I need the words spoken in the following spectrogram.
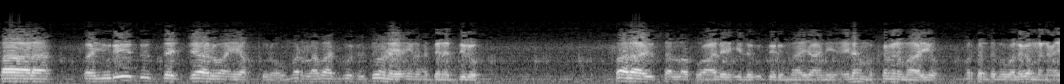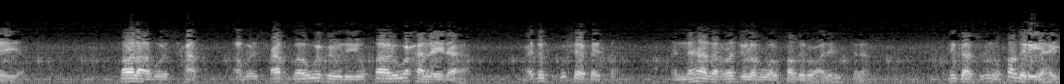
Qaala fa yuriidu dajaalu an yaqtulahu. Mar labaad bu wuxuu doonayaa inuu haddana dilo. Falaa yusallatu calayhi lagu diri maayo yani ilah makamin maayo. Markan dambe waa laga manciyaya qaala abu isxaaq. Abu isxaaq baa wuxuu yidhi yuqaalu waxaa la yidhaahaa waxay dadku ku sheekaystaan ana hada arajula huwa alkhadiru calayhi salaam. Ninkaasu inuu khadir yahay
